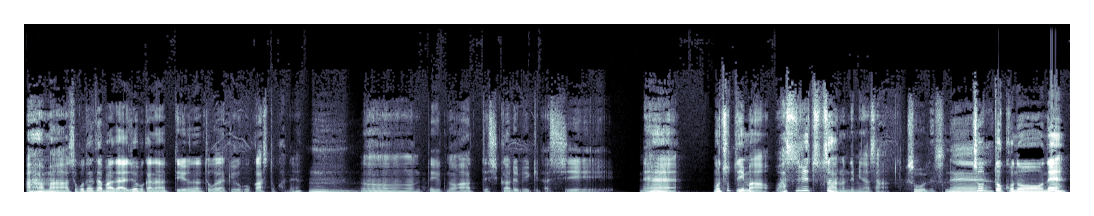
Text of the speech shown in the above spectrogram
ああまあ、あそこだったらまあ大丈夫かなっていうようなとこだけ動かすとかね。うん。うん、っていうのはあってしかるべきだし、ねえ、もうちょっと今忘れつつあるんで皆さん。そうですね。ちょっとこのね、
